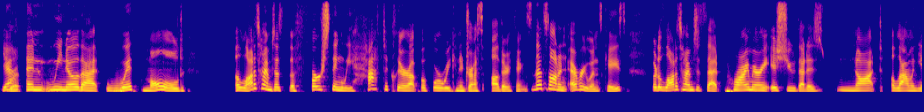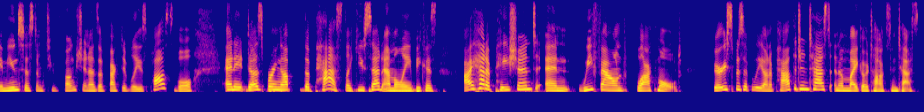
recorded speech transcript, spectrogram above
Yeah. Right. And we know that with mold, a lot of times that's the first thing we have to clear up before we can address other things. And that's not in everyone's case, but a lot of times it's that primary issue that is not allowing the immune system to function as effectively as possible. And it does bring up the past, like you said, Emily, because I had a patient and we found black mold, very specifically on a pathogen test and a mycotoxin test.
